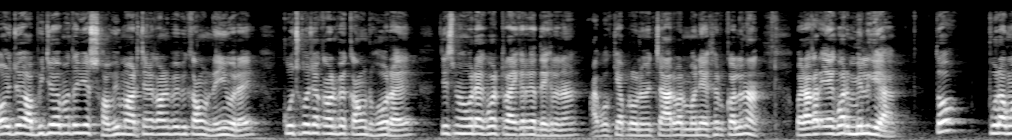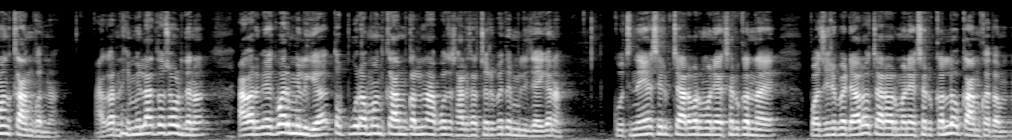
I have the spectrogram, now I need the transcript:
और जो अभी जो है मतलब ये सभी मार्चेंट अकाउंट पे भी काउंट नहीं हो रहा है। कुछ कुछ अकाउंट पे काउंट हो रहा है, जिसमें हो रहा है एक बार ट्राई करके देख लेना। आपको क्या प्रॉब्लम है? चार बार मनी एक्सेप्ट कर लेना। और अगर एक बार मिल गया तो पूरा मंथ काम करना। अगर नहीं मिला तो छोड़ देना। अगर एक बार मिल गया तो पूरा मंथ काम कर लेना। आपको तो साढ़े सात सौ रुपये तो मिल जाएगा ना। कुछ नहीं है, सिर्फ़ चार बार मनी एक्सेप्ट करना है। पच्चीस रुपये डालो, चार बार मनी एक्सेप्ट कर लो, काम खत्म।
